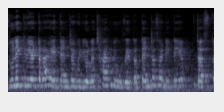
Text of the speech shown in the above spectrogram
जुने क्रिएटर आहेत त्यांच्या व्हिडिओला छान व्ह्यूज येतात. त्यांच्यासाठी ते जास्त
